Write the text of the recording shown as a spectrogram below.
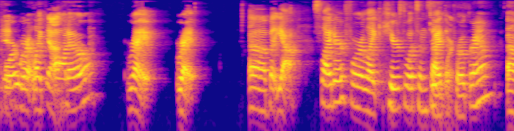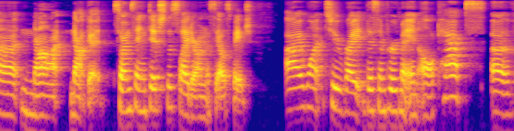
before where it like Yeah. auto. Right, right. Uh, but yeah, slider for like here's what's inside Didn't the work. program. Uh, not not good. So I'm saying ditch the slider on the sales page. I want to write this improvement in all caps of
